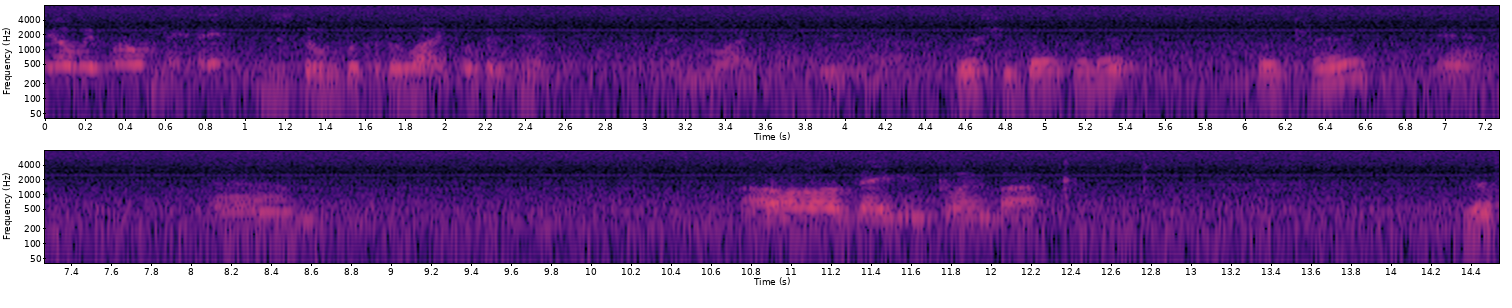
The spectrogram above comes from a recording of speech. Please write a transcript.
sure we're both in it. Just don't look at the light. Look at him and the wife. The, uh, Yes, you both in it? Okay. Yeah. Um. Oh, David's going back. Yes,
